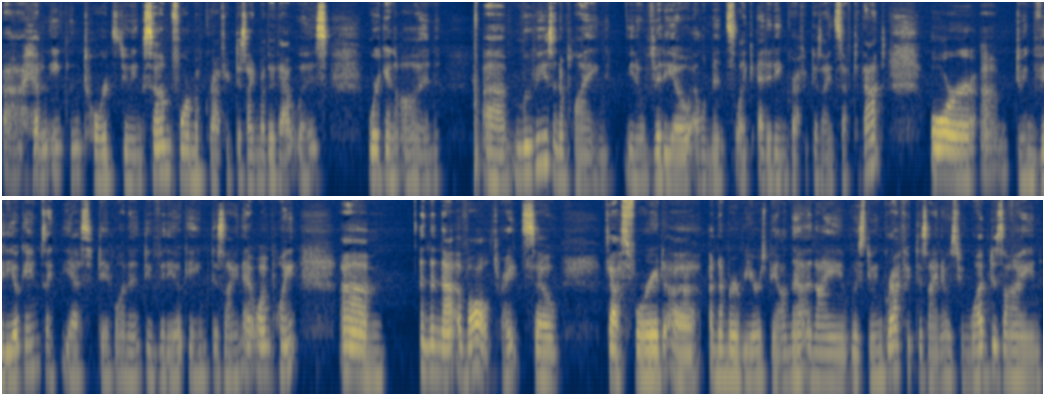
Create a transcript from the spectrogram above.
uh, had an inkling towards doing some form of graphic design, whether that was working on uh, movies and applying, you know, video elements like editing, graphic design stuff to that, or um, doing video games. I yes did want to do video game design at one point, um, and then that evolved, right? So fast forward uh, a number of years beyond that, and I was doing graphic design. I was doing web design,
